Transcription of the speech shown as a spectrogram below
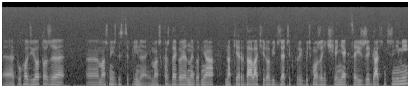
E, tu chodzi o to, że e, masz mieć dyscyplinę i masz każdego jednego dnia napierdalać i robić rzeczy, których być może ci się nie chce i żygać czy nimi,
